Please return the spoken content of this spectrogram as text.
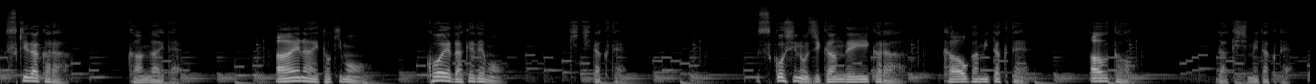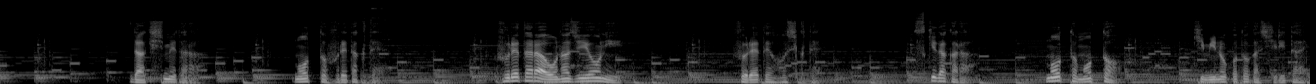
好きだから考えて。会えない時も声だけでも聞きたくて。少しの時間でいいから顔が見たくて会うと抱きしめたくて。抱きしめたらもっと触れたくて。触れたら同じように触れてほしくて。好きだからもっともっと君のことが知りたい。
